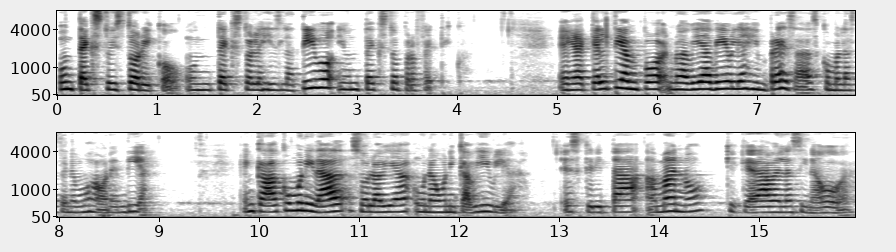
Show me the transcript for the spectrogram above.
un texto histórico, un texto legislativo y un texto profético. En aquel tiempo no había Biblias impresas como las tenemos ahora en día. En cada comunidad solo había una única Biblia, escrita a mano que quedaba en la sinagoga.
